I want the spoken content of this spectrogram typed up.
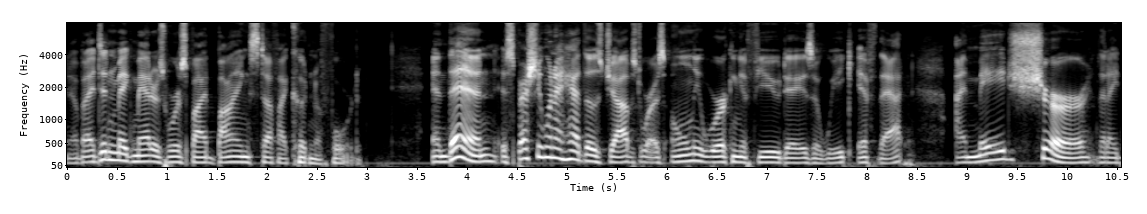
You know, but I didn't make matters worse by buying stuff I couldn't afford. And then, especially when I had those jobs where I was only working a few days a week, if that, I made sure that I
